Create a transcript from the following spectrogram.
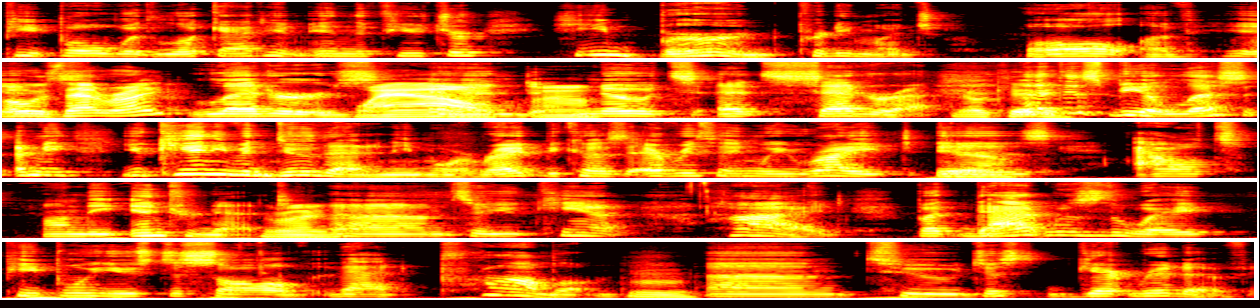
people would look at him in the future, he burned pretty much all of his Oh, is that right? letters Wow, and wow. notes, etc. No kidding. Let this be a lesson. I mean, you can't even do that anymore, right? Because everything we write Yeah. is out on the internet, Right. Um, so you can't hide. But that was the way people used to solve that problem Hmm. um, to just get rid of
